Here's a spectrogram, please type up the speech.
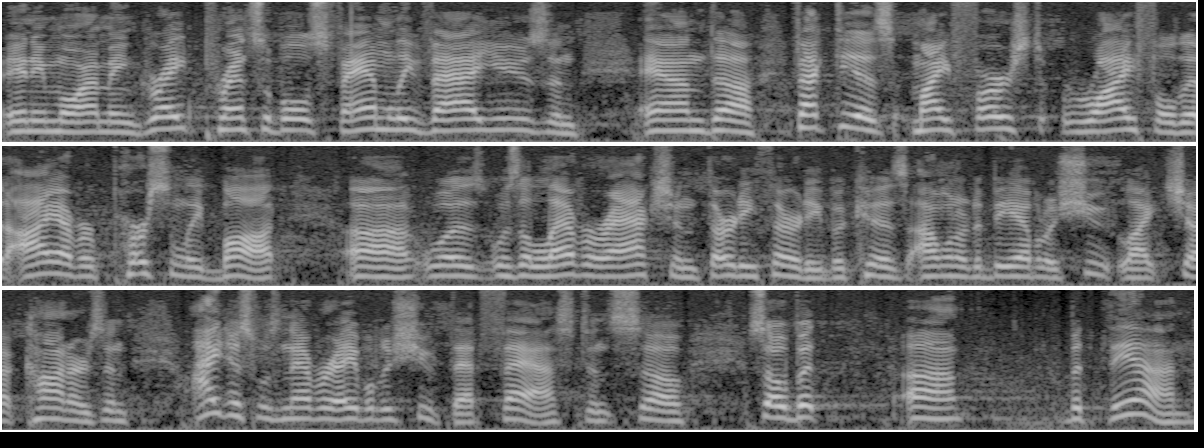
anymore. I mean, great principles, family values. And, and uh, fact is, my first rifle that I ever personally bought uh, was, was a lever action 30-30 because I wanted to be able to shoot like Chuck Connors. And I just was never able to shoot that fast. And so, so but, uh, but then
